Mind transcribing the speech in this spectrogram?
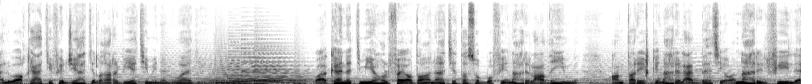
الواقعة في الجهة الغربية من الوادي. وكانت مياه الفيضانات تصب في نهر العظيم عن طريق نهر العباس ونهر الفيل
